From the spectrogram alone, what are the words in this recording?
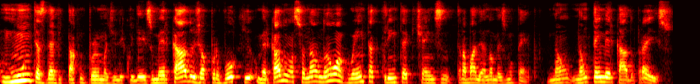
muitas devem estar com problema de liquidez. O mercado já provou que o mercado nacional não aguenta 30 exchanges trabalhando ao mesmo tempo. Não, não tem mercado para isso.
